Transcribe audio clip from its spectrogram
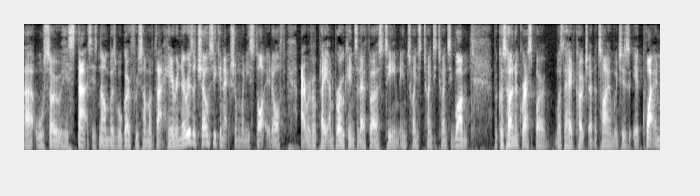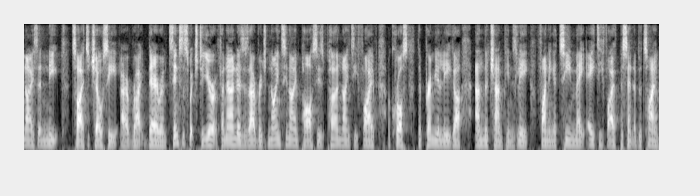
uh, also his stats, his numbers. We'll go through some of that here. And there is a Chelsea connection when he started off at River Plate and broke into their first team in 2020 21 because Hernan Crespo was the head coach at the time, which is quite a nice and neat tie to Chelsea uh, right there. And since the switch to Europe, Fernandez has averaged 99 passes per 95 across the Premier League and the Champions League, finding a teammate 85% of the time.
